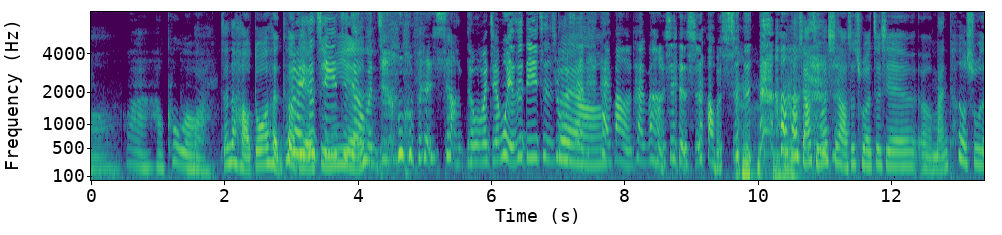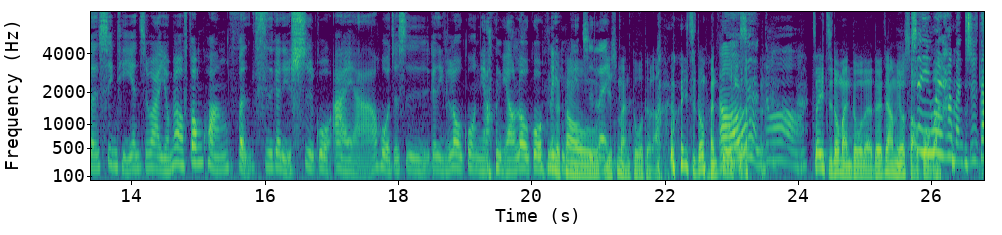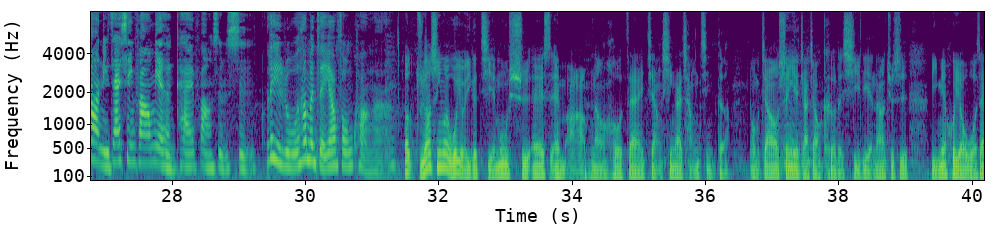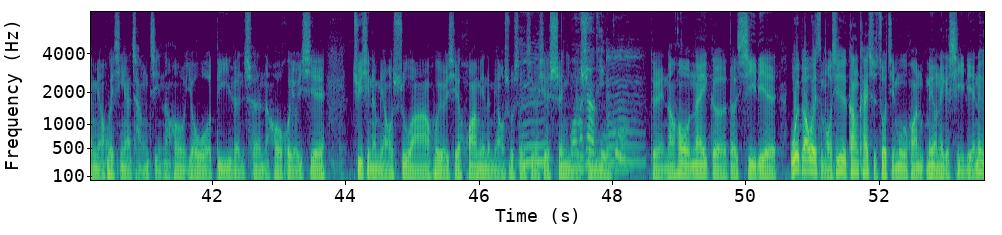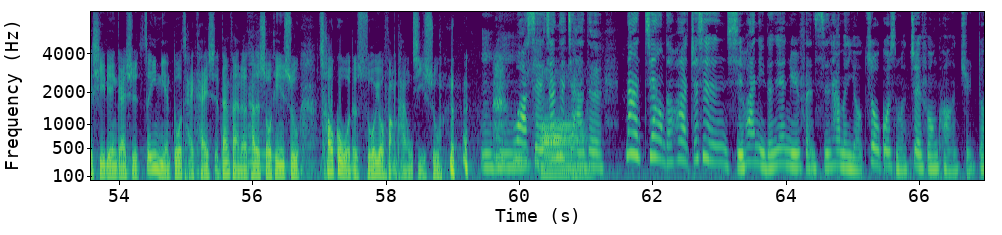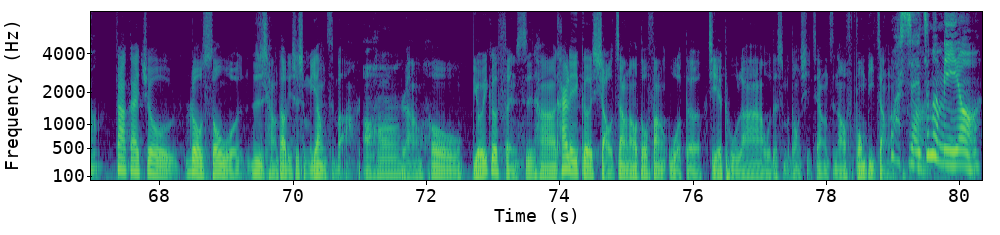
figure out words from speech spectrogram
哇，好酷哦！哇，真的好多很特别的经验。第一次在我们节目 分享的，我们节目也是第一次出现，啊、太棒了，太棒了！谢谢施老师。那想请问施老师，除了这些呃蛮特殊的性体验之外，有没有疯狂粉丝跟你试过爱啊，或者是跟你露过鸟鸟、露过妹妹之类？也是蛮多的啦，一直都蛮多的，也、哦、是很多。这一直都蛮多的，对，这样没有少过。是因为他们知道你在性方面很开放，是不是？例如他们怎样？疯狂啊！呃，主要是因为我有一个节目是 ASMR，然后在讲性爱场景的，我们叫深夜家教课的系列，那、嗯、就是里面会有我在描绘性爱场景，然后有我第一人称，然后会有一些剧情的描述啊，会有一些画面的描述，甚至有一些声音的声音。我好像听过。对，然后那一个的系列，我也不知道为什么。我其实刚开始做节目的话，没有那个系列。那个系列应该是这一年多才开始，但反而它的收听数超过我的所有访谈集数。嗯哼，哇塞，真的假的？哦、那这样的话，就是喜欢你的那些女粉丝，她们有做过什么最疯狂的举动？大概就肉搜我日常到底是什么样子吧。哦、uh-huh. 然后有一个粉丝他开了一个小账，然后都放我的截图啦，我的什么东西这样子，然后封闭账。哇塞，这么迷哦！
